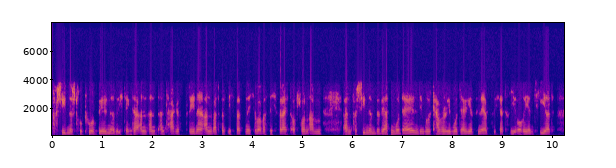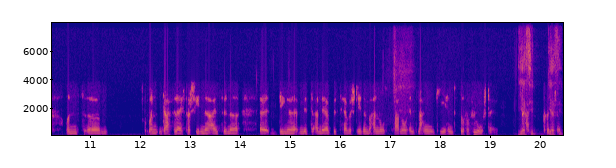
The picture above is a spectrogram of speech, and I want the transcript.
verschiedene Strukturbilden. Also ich denke da an, an, an Tagespläne, an was weiß ich was nicht, aber was sich vielleicht auch schon am, an verschiedenen bewährten Modellen, dem Recovery-Modell jetzt in der Psychiatrie orientiert und ähm, man da vielleicht verschiedene einzelne äh, Dinge mit an der bisher bestehenden Behandlungsplanung entlanggehend zur Verfügung stellt. Jessi, Jessi,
